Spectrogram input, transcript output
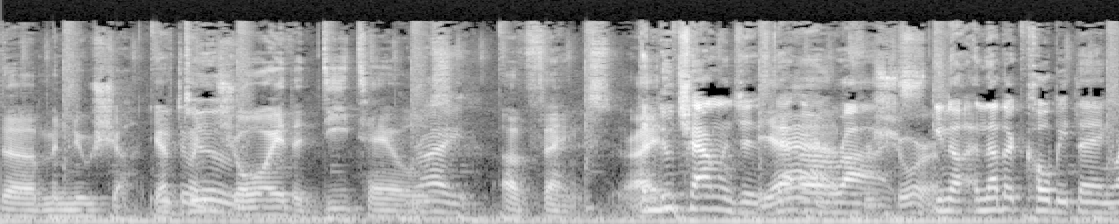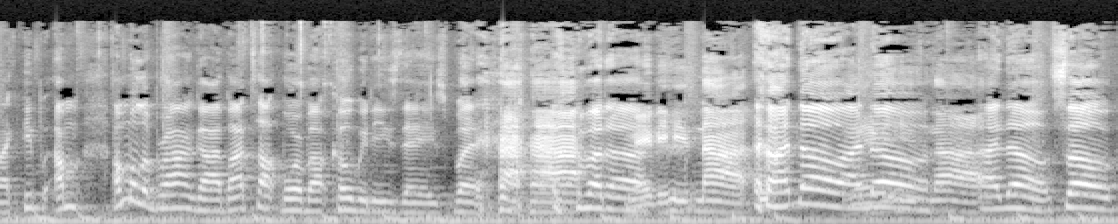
the minutia. You have you to do. enjoy the details right. of things. Right? The new challenges yeah, that arise. Sure. You know, another Kobe thing. Like people, I'm I'm a LeBron guy, but I talk more about Kobe these days. But but uh, maybe he's not. I know, I maybe know, he's not. I know. So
